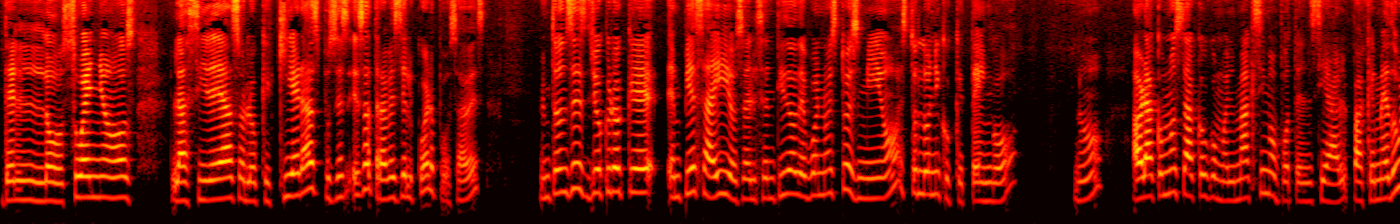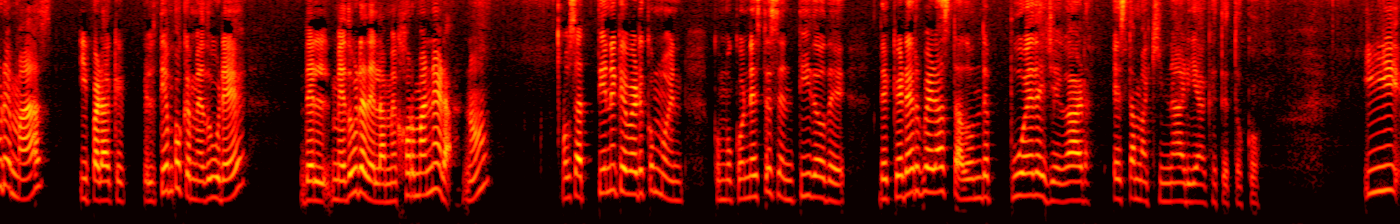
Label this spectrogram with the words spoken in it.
de los sueños, las ideas o lo que quieras, pues es, es a través del cuerpo, ¿sabes? Entonces yo creo que empieza ahí, o sea, el sentido de, bueno, esto es mío, esto es lo único que tengo, ¿no? Ahora, ¿cómo saco como el máximo potencial para que me dure más y para que el tiempo que me dure, del, me dure de la mejor manera, ¿no? O sea, tiene que ver como, en, como con este sentido de, de querer ver hasta dónde puede llegar esta maquinaria que te tocó. Y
